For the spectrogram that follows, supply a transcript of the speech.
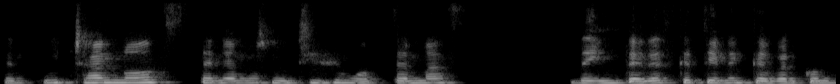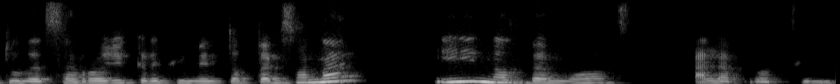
escúchanos, tenemos muchísimos temas de interés que tienen que ver con tu desarrollo y crecimiento personal y nos vemos a la próxima.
